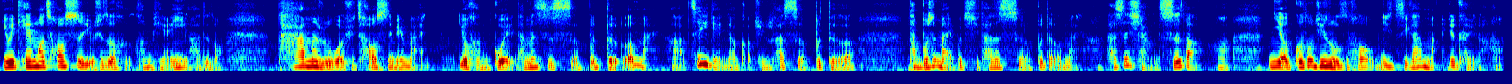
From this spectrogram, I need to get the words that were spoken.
因为天猫超市有些时候很很便宜哈，这种，他们如果去超市里面买又很贵，他们是舍不得买啊，这一点你要搞清楚，他舍不得。他不是买不起，他是舍不得买，他是想吃的啊。你要沟通清楚之后，你直接给他买就可以了哈。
